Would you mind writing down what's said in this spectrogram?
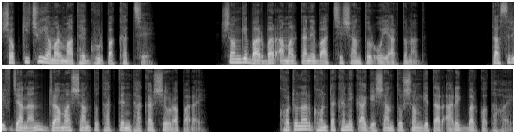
সবকিছুই আমার মাথায় ঘুরপাক খাচ্ছে। সঙ্গে বারবার আমার কানে বাজছে শান্তর ওই আর্তনাদ। তাসরিফ জানান ড্রামার শান্ত থাকতেন ঢাকার শেওড়াপাড়ায়। ঘটনার ঘণ্টাখানেক আগে শান্তর সঙ্গে তার আরেকবার কথা হয়।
